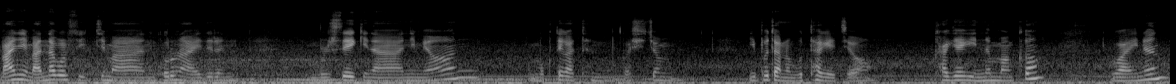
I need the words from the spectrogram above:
많이 만나볼 수 있지만 그런 아이들은 물색이나 아니면 목대 같은 것이 좀 이보다는 못하겠죠. 가격이 있는 만큼 이 아이는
